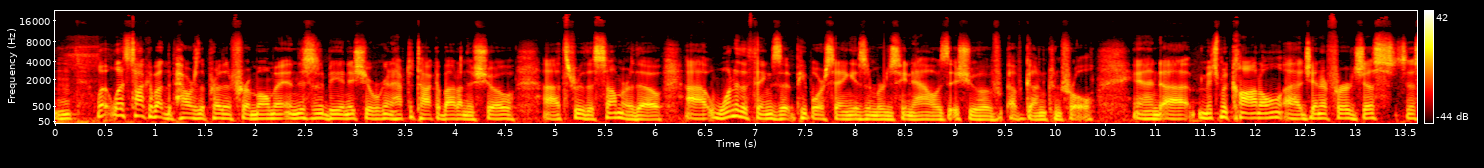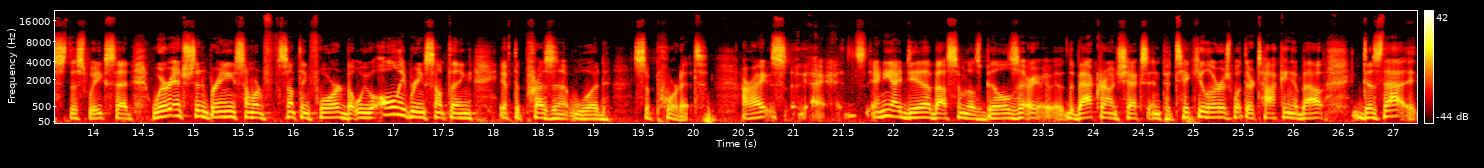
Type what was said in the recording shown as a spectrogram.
Mm-hmm. Let, us talk about the powers of the president for a moment, and this is going to be an issue we're going to have to talk about on the show uh, through the summer, though. Uh, one of the things that people are saying is an emergency now is the issue of, of gun control. And uh, Mitch McConnell, uh, Jennifer, just just this week said we're interested in bringing someone something forward, but we will only bring something if the president would support it. All right. So, uh, any idea about some of those bills? The background checks, in particular, is what they're talking about. Does that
